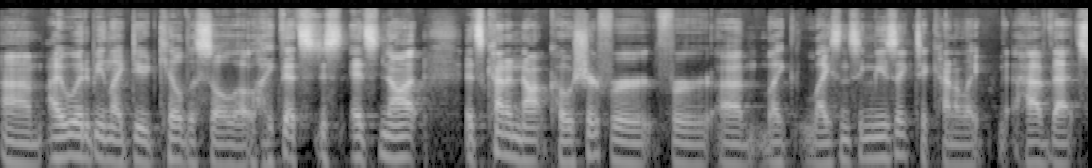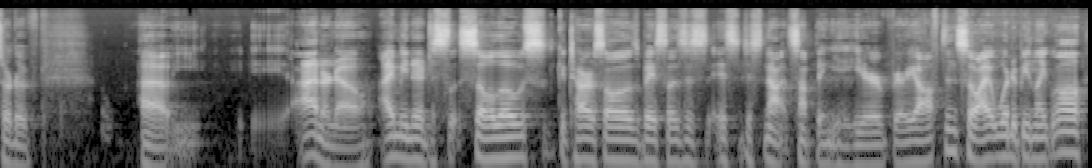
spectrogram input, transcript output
um, I would have been like, dude, kill the solo. Like that's just it's not it's kind of not kosher for for um, like licensing music to kind of like have that sort of. Uh, I don't know. I mean, it's just solos, guitar solos, bass solos. It's, it's just not something you hear very often. So I would have been like, well,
